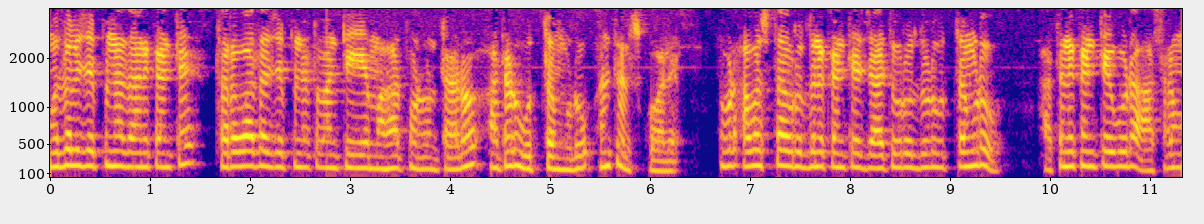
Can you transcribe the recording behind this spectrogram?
మొదలు చెప్పిన దానికంటే తర్వాత చెప్పినటువంటి ఏ మహాత్ముడు ఉంటాడో అతడు ఉత్తముడు అని తెలుసుకోవాలి. ఇప్పుడు అవస్థా వృద్ధుని కంటే జాతి వృద్ధుడు ఉత్తముడు అతని కంటే కూడా ఆశ్రమ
